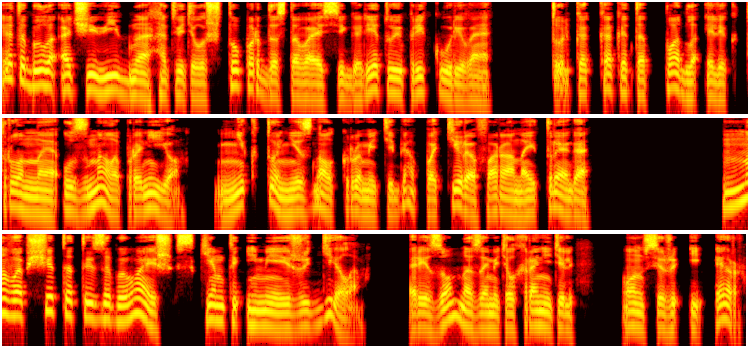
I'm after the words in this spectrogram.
«Это было очевидно», – ответил штопор, доставая сигарету и прикуривая. «Только как эта падла электронная узнала про нее? Никто не знал, кроме тебя, Потира, Фарана и Трега. Но вообще-то ты забываешь, с кем ты имеешь дело, резонно заметил хранитель. Он все же и Эр,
